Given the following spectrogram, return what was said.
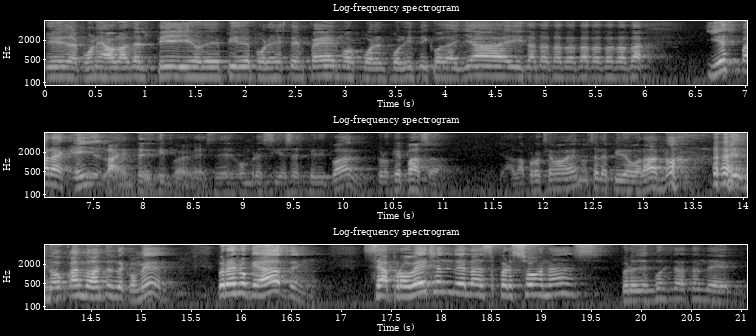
Y se pone a hablar del tío, de, pide por este enfermo, por el político de allá, y ta, ta, ta, ta, ta, ta, ta, ta. Y es para que ellos, la gente dice, pues ese hombre sí es espiritual, pero ¿qué pasa? Ya la próxima vez no se le pide orar, ¿no? no cuando antes de comer. Pero es lo que hacen. Se aprovechan de las personas, pero después tratan de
